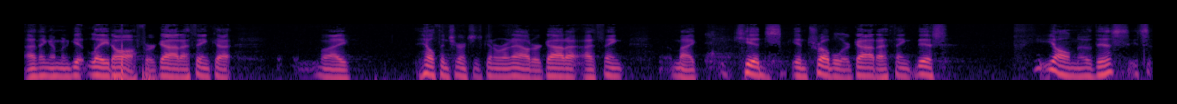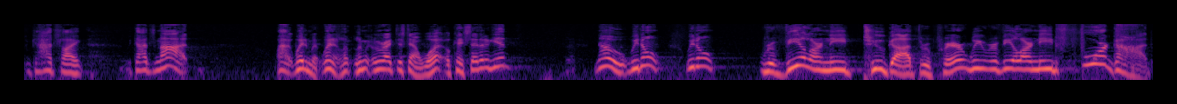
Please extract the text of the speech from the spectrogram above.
I think I'm going to get laid off, or God, I think uh, my health insurance is going to run out, or God, I, I think my kid's in trouble, or God, I think this. Y'all know this. It's God's like God's not wait a minute, wait a minute, let me, let me write this down. What? Okay, say that again. No, we don't, we don't reveal our need to God through prayer. We reveal our need for God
